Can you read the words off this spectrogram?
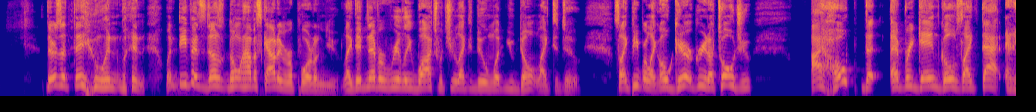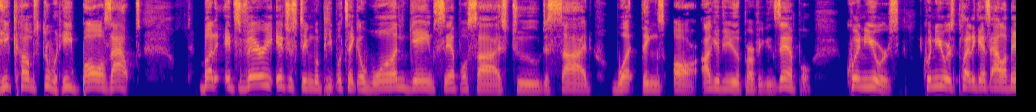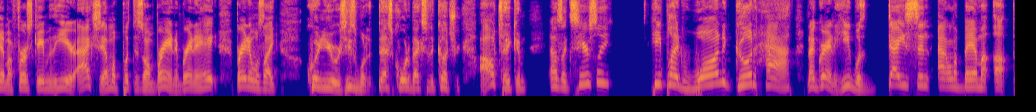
there's a thing when when when defense does don't have a scouting report on you. Like they've never really watched what you like to do and what you don't like to do. So like people are like, "Oh, Garrett Greene, I told you." I hope that every game goes like that and he comes through and he balls out. But it's very interesting when people take a one game sample size to decide what things are. I'll give you the perfect example. Quinn Ewers. Quinn Ewers played against Alabama first game of the year. Actually, I'm gonna put this on Brandon. Brandon hate Brandon was like, Quinn Ewers, he's one of the best quarterbacks in the country. I'll take him. And I was like, seriously? He played one good half. Now, granted, he was dicing Alabama up.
